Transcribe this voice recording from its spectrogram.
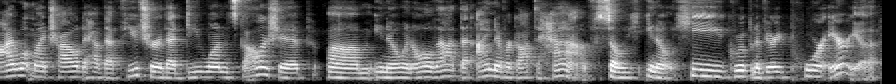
I want my child to have that future, that D1 scholarship, um, you know, and all that that I never got to have. So, you know, he grew up in a very poor area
